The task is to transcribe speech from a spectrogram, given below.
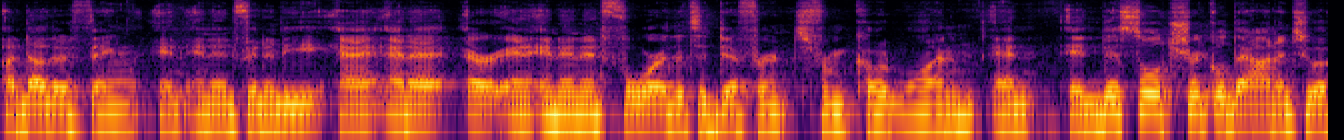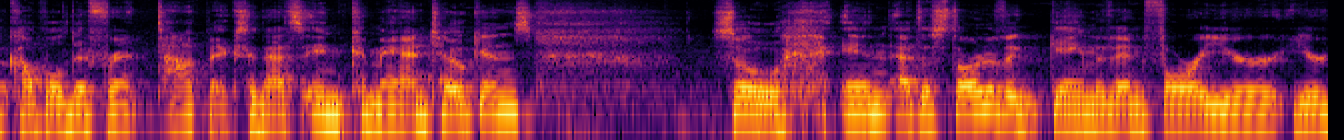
another thing in, in Infinity and, and a, or in, in N4 that's a difference from Code One, and, and this will trickle down into a couple different topics, and that's in command tokens. So in at the start of a game of N4, you're you're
